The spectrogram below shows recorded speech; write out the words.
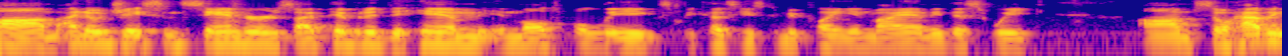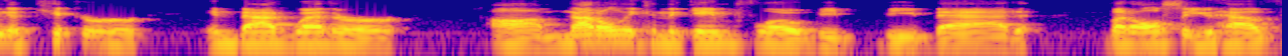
Um, I know Jason Sanders, I pivoted to him in multiple leagues because he's going to be playing in Miami this week. Um, so having a kicker in bad weather, um, not only can the game flow be be bad, but also you have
